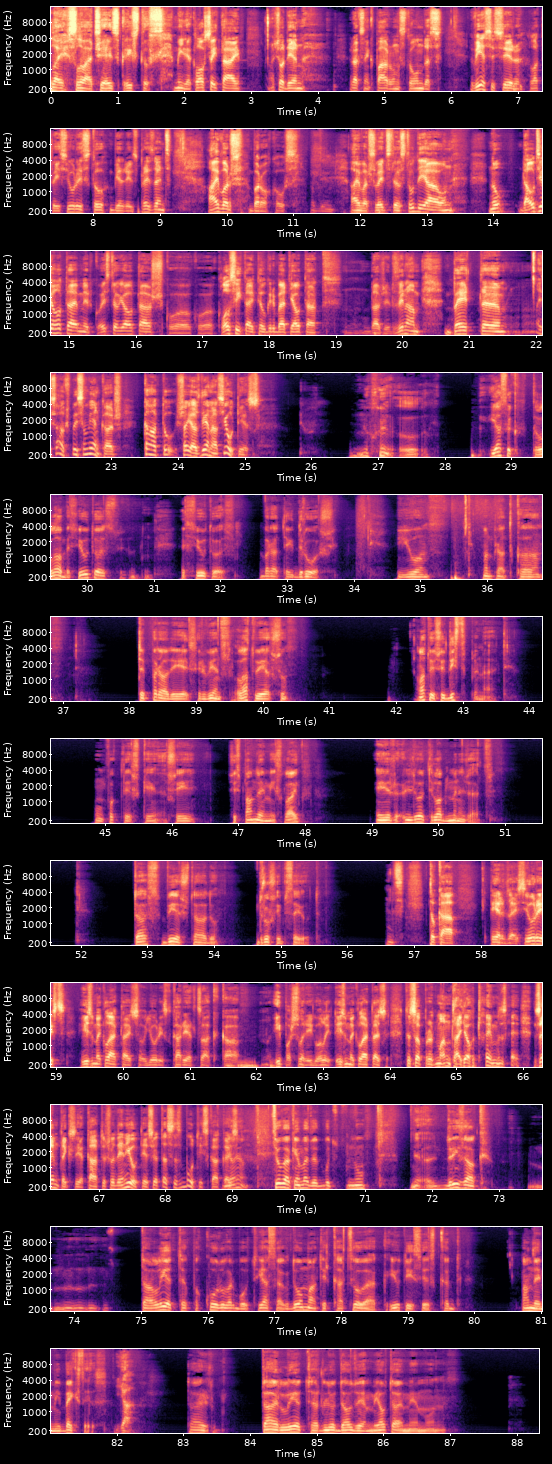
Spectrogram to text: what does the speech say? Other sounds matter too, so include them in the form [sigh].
Lai slavēts Jēzus Kristus, mīļie klausītāji, šodien rakstnieku pārunu stundas Viesis ir Latvijas juristu biedrības prezidents Aivars Barokovs. Labdien. Aivars veids tev studijā un nu, daudz jautājumu ir, ko es tev jautāšu, ko, ko klausītāji tev gribētu jautāt. Daži ir zināmi, bet um, es sākšu pavisam vienkārši. Kā tu šajās dienās jūties? Nu, jāsaka, ka labi es jūtos. Es jūtos, varētu teikt, droši. Jo manuprāt, ka te parādījies viens latviešu. Latvieši ir disciplinēti. Un faktiski šī, šis pandēmijas laiks ir ļoti labi menedžēts. Tas bieži tādu drošības sajūtu. Tu kā pieredzējis jurists, izmeklētājs, savu juristu karjeru sāka kā nu, īpaši svarīgo lietu izmeklētājs. Tu saproti, man tā jautājuma zemtekstie, kā tu šodien jūties, jo tas ir būtiskākais. Jā, jā. Cilvēkiem vajadzētu būt, nu, drīzāk mm, tā lieta, pa kuru varbūt jāsāk domāt, ir kā cilvēki jutīsies, kad pandēmija beigsies. Jā. Tā ir, tā ir lieta ar ļoti daudziem jautājumiem un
